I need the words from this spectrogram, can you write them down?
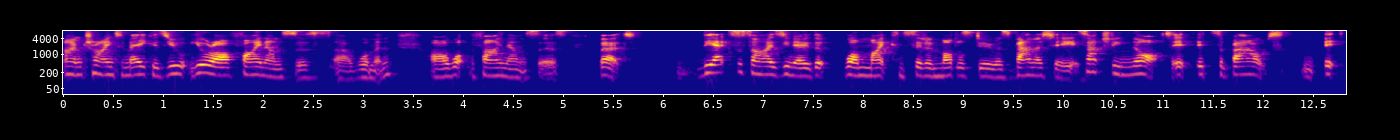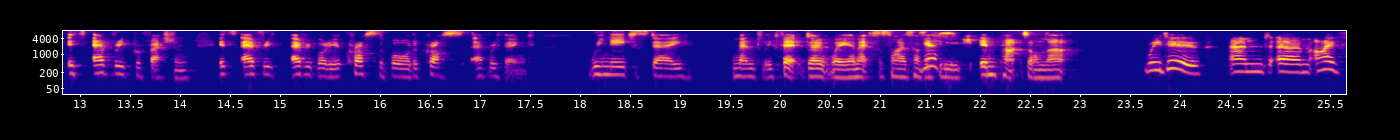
I'm trying to make is you you're our finances uh, woman, or what the finances, but the exercise you know that one might consider models do as vanity it's actually not it, it's about mm, it, it's every profession it's every everybody across the board across everything. We need to stay mentally fit don't we? And exercise has yes. a huge impact on that we do and um, I've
